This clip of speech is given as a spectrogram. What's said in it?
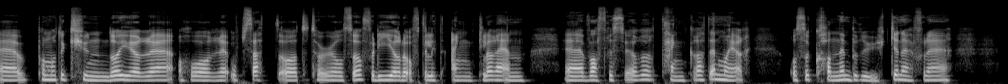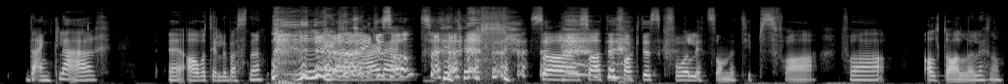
på en måte kunder gjøre håroppsett og tutorials òg, for de gjør det ofte litt enklere enn eh, hva frisører tenker at en må gjøre. Og så kan en bruke det, for det, det enkle er eh, av og til det beste. Ja, det ikke sant? så, så at en faktisk får litt sånne tips fra, fra alt og alle, liksom.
